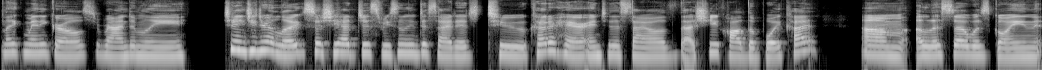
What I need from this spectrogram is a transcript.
like many girls, randomly changing her look. So she had just recently decided to cut her hair into the style that she called the boy cut. Um, Alyssa was going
